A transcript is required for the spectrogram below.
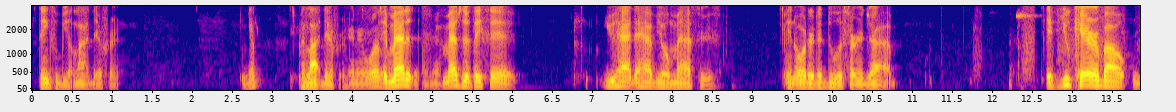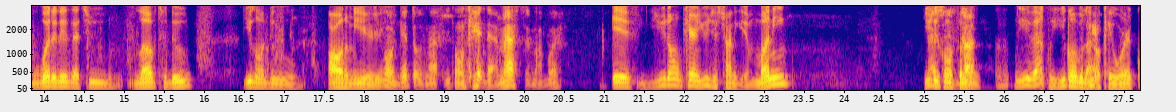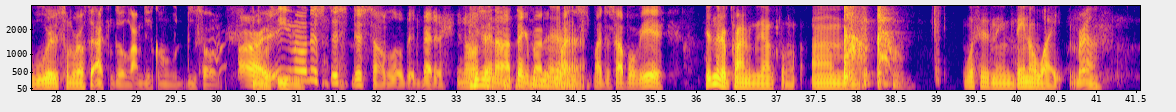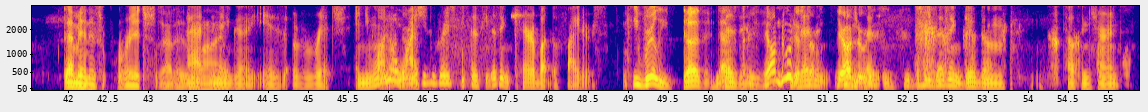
things would be a lot different. Yep. A lot different. And it was. Mattered- yeah. Imagine if they said you had to have your master's in order to do a certain job. If you care about what it is that you love to do, you're gonna do all them years. You're years. gonna get those. Ma- you're gonna get that masters, my boy. if you don't care and you just trying to get money, you That just gonna feel done. like exactly. You're gonna be like, okay, where where's somewhere else that I can go? I'm just gonna do something. All right, know, you easy. know this this this sound a little bit better. You know what I'm saying? Now I think about it. I might just might just hop over here. Here's another prime example. Um, what's his name? Dana White, bro. That man is rich. Out of his That mind. nigga is rich, and you want to know why he's rich? Because he doesn't care about the fighters. He really doesn't. He That's doesn't. crazy. Y'all knew this though. doesn't- Y'all he knew this. He, he doesn't give them health insurance,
